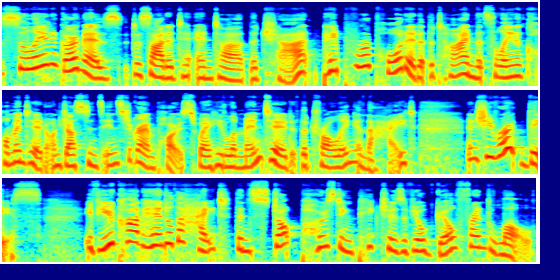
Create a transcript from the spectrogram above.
Selena Gomez decided to enter the chat. People reported at the time that Selena commented on Justin's Instagram post where he lamented the trolling and the hate, and she wrote this. If you can't handle the hate, then stop posting pictures of your girlfriend lol.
